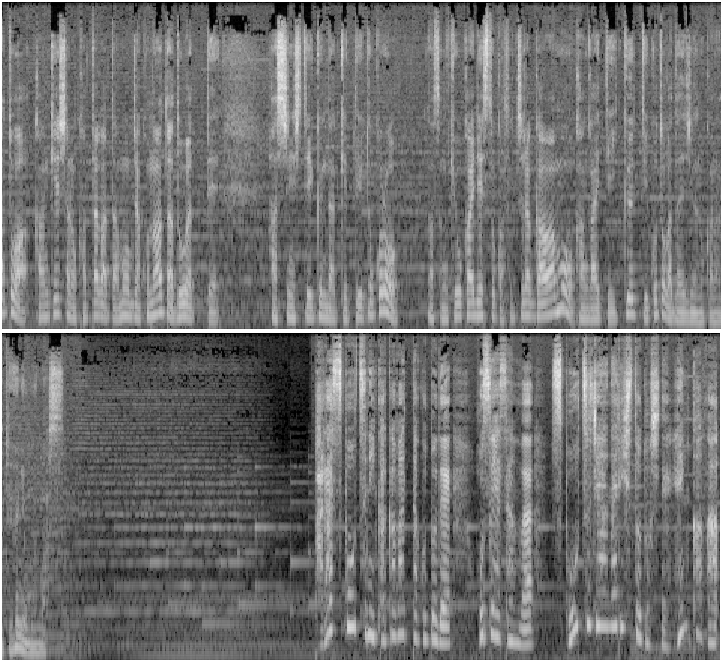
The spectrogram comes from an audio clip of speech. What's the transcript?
あとは関係者の方々もじゃあこの後はどうやって発信していくんだっけっていうところを、まあ、その協会ですとかそちら側も考えていくっていうことが大事なのかなというふうに思います。パラスポーツに関わったことで細谷さんはスポーツジャーナリストとして変化は？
